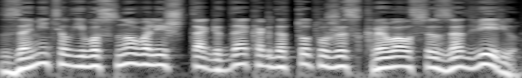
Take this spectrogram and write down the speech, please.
заметил его снова лишь тогда, когда тот уже скрывался за дверью.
